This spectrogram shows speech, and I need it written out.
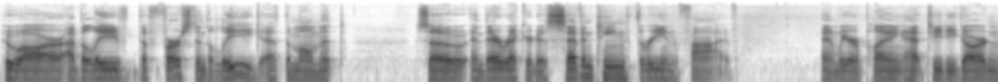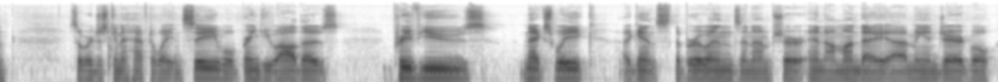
who are, I believe, the first in the league at the moment. So, and their record is 17 3 and 5. And we are playing at TD Garden. So, we're just going to have to wait and see. We'll bring you all those previews next week against the Bruins. And I'm sure, and on Monday, uh, me and Jared will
